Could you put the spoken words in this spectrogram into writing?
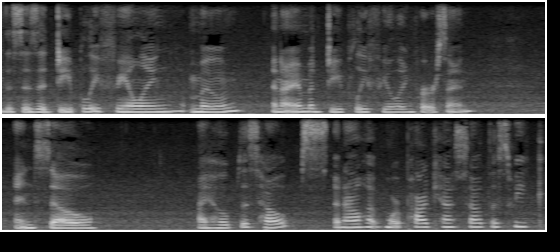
this is a deeply feeling moon, and I am a deeply feeling person. And so I hope this helps, and I'll have more podcasts out this week.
